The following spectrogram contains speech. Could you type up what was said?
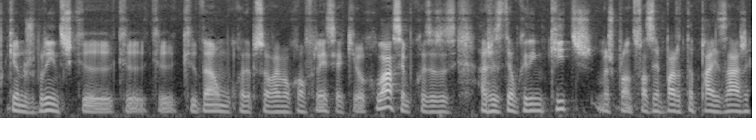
pequenos brindes que, que, que, que, dão quando a pessoa vai a uma conferência aqui ou lá, sempre coisas assim, às vezes até um bocadinho kits, mas pronto, fazem parte da paisagem.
